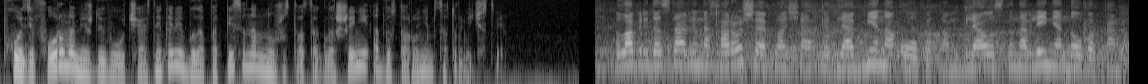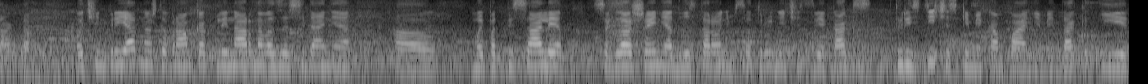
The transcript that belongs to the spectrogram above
В ходе форума между его участниками было подписано множество соглашений о двустороннем двустороннем сотрудничестве. Была предоставлена хорошая площадка для обмена опытом, для установления новых контактов. Очень приятно, что в рамках пленарного заседания э, мы подписали соглашение о двустороннем сотрудничестве как с туристическими компаниями, так и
